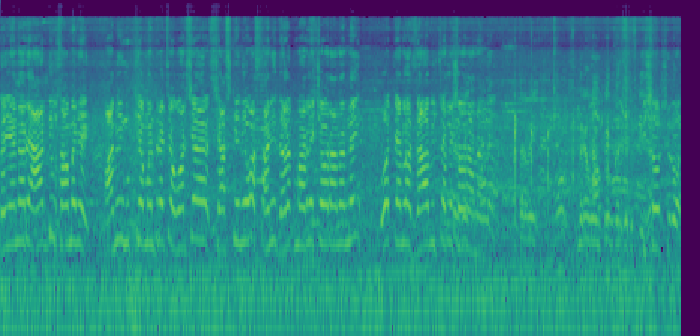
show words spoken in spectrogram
तर येणाऱ्या आठ दिवसामध्ये आम्ही मुख्यमंत्र्याच्या वर्षा शासकीय निवासस्थानी धडक मारल्याशिवाय राहणार नाही व त्यांना जा विचारल्याशिवाय राहणार नाही. किशोर शिरोळ.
